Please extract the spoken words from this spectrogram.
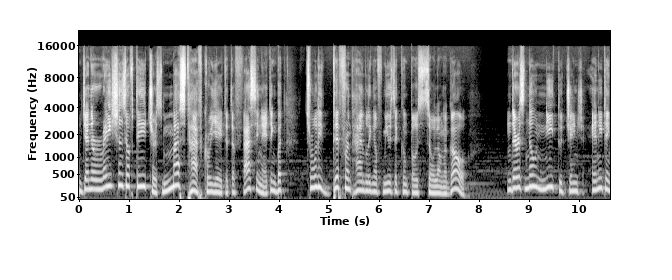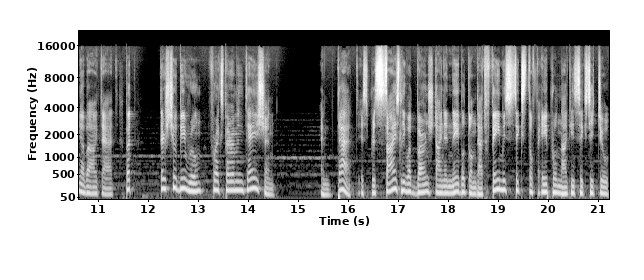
generations of teachers must have created a fascinating but truly different handling of music composed so long ago. There is no need to change anything about that, but there should be room for experimentation. And that is precisely what Bernstein enabled on that famous 6th of April 1962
